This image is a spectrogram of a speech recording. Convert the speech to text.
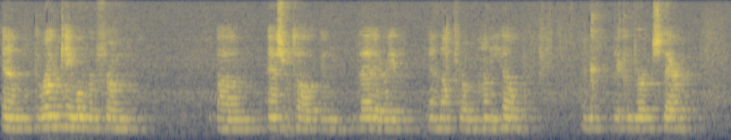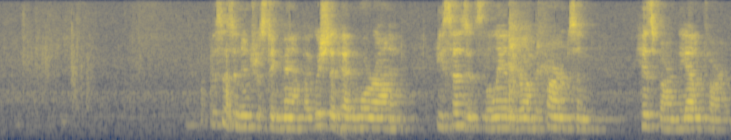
And the road came over from um, Ashpatog and that area and up from Honey Hill. And they converged there. This is an interesting map. I wish it had more on it. He says it's the land around the farms and his farm, the Adam Farm.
